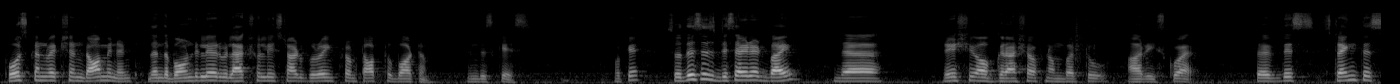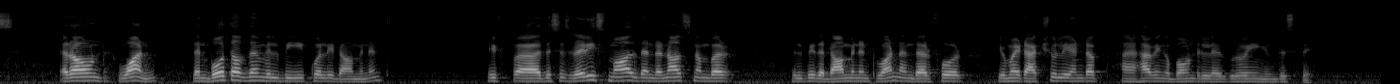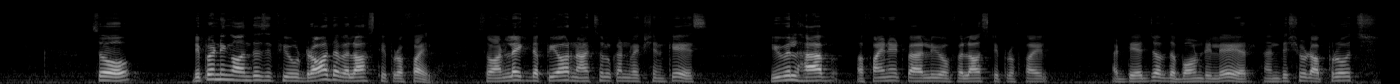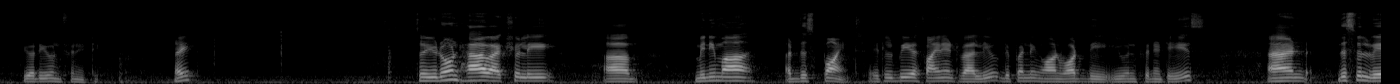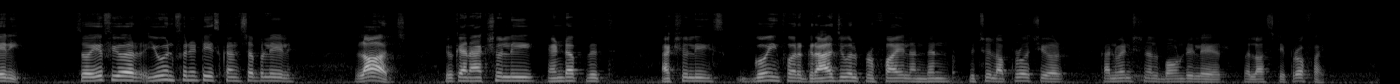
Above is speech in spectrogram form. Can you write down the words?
forced convection dominant, then the boundary layer will actually start growing from top to bottom in this case. Okay. So, this is decided by the ratio of Grashof number to R e square. So, if this strength is around 1 then both of them will be equally dominant. If uh, this is very small then Reynolds number will be the dominant one and therefore, you might actually end up having a boundary layer growing in this way. So, depending on this if you draw the velocity profile. So, unlike the pure natural convection case you will have a finite value of velocity profile at the edge of the boundary layer and this should approach your u infinity right. So, you do not have actually uh, minima at this point it will be a finite value depending on what the u infinity is and this will vary. So, if your u infinity is considerably large you can actually end up with actually going for a gradual profile and then which will approach your conventional boundary layer velocity profile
